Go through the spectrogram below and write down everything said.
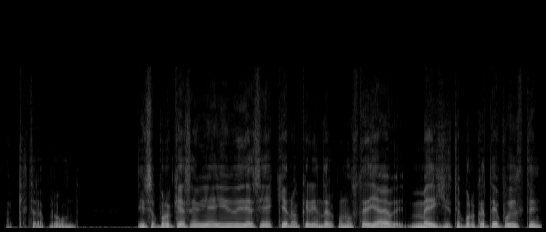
Aquí está la pregunta. Dice, ¿por qué se había ido y decías que ya no quería andar con usted? Ya me dijiste por qué te fuiste.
